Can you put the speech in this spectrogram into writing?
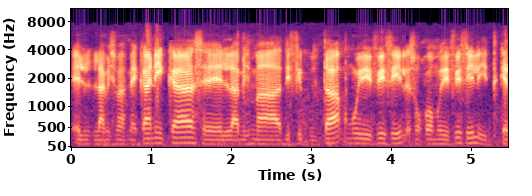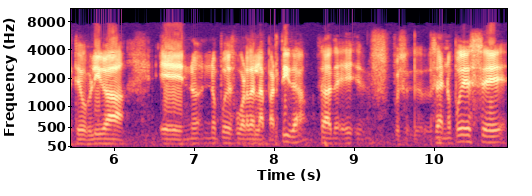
el- las mismas mecánicas, eh, la misma dificultad, muy difícil, es un juego muy difícil y que te obliga, eh, no, no puedes guardar la partida, o sea, eh, pues, o sea no puedes, eh,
